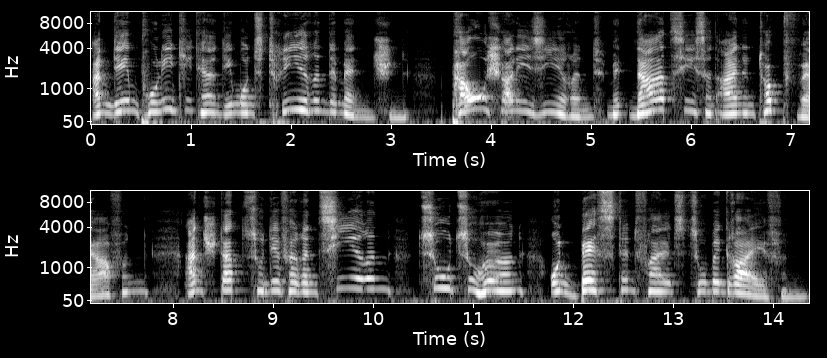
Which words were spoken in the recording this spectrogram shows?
an dem Politiker demonstrierende Menschen pauschalisierend mit Nazis in einen Topf werfen, anstatt zu differenzieren, zuzuhören und bestenfalls zu begreifen.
